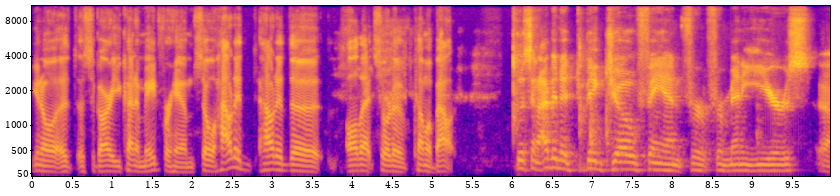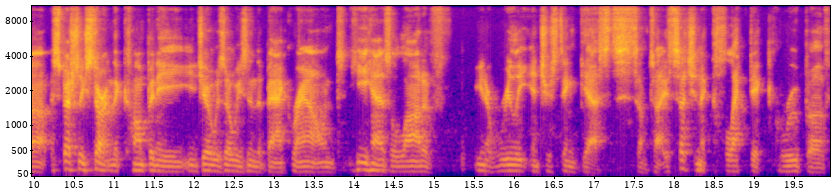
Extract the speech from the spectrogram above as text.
you know a, a cigar you kind of made for him so how did how did the all that sort of come about Listen, I've been a big Joe fan for for many years, uh, especially starting the company. Joe was always in the background. He has a lot of you know really interesting guests. Sometimes it's such an eclectic group of,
